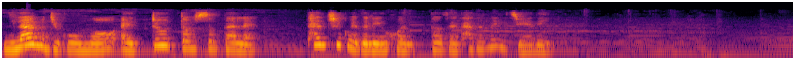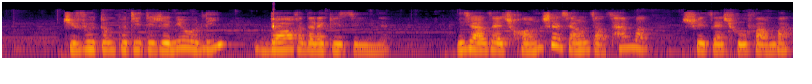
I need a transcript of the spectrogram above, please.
L'âme du gourmand est toute dans son palais. 贪吃鬼的灵魂都在他的味觉里。 Tu veux ton petit déjeuner au lit? Dors dans la cuisine. 你想在床上享用早餐吗？睡在厨房吧。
